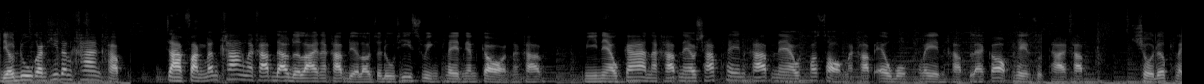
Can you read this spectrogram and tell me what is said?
เดี๋ยวดูกันที่ด้านข้างครับ จากฝั่งด้านข้างนะครับดาวเดอ l ไลน์นะครับเดี๋ยวเราจะดูที่สวิงเพลนกันก่อนนะครับ มีแนวก้านนะครับแนวชาร์ปเพลนครับแนวข้อศอกนะครับเอลโบเพลนครับและก็เพลนสุดท้ายครับโชเดอร์เพล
